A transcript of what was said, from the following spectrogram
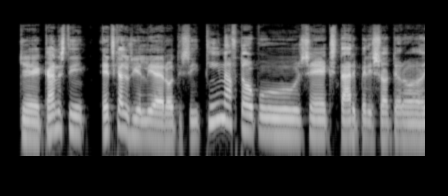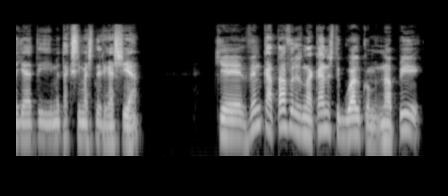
και κάνεις τη έτσι κι αλλιώς γελία ερώτηση, τι είναι αυτό που σε εξητάρει περισσότερο για τη μεταξύ μας συνεργασία. Και δεν κατάφερες να κάνεις την Qualcomm να πει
